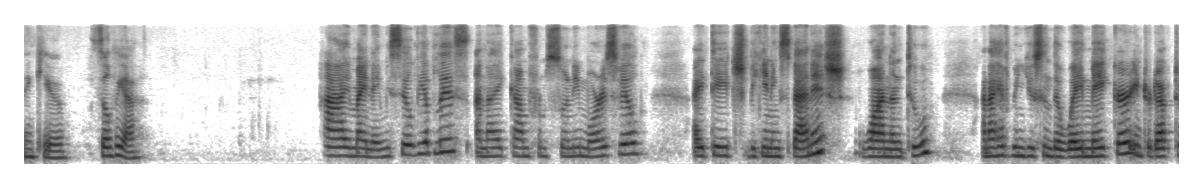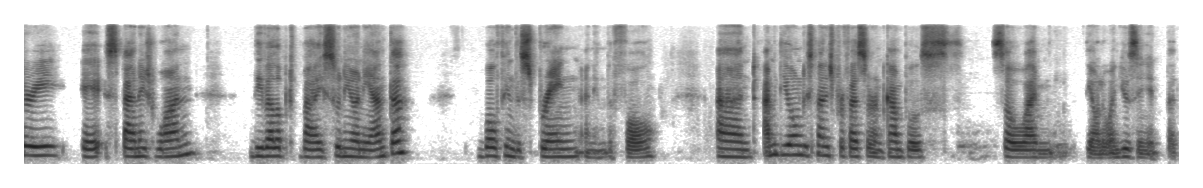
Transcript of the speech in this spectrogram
thank you. Sylvia, Hi, my name is Sylvia Bliss, and I come from SUNY Morrisville. I teach beginning Spanish 1 and 2, and I have been using the Waymaker Introductory uh, Spanish 1 developed by SUNY Oneonta, both in the spring and in the fall. And I'm the only Spanish professor on campus, so I'm the only one using it, but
